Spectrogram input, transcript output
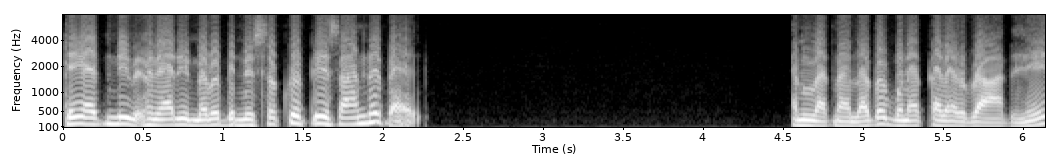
ते अपनी हमारी मदद निश्चित को अपने सामने पाए अल्लाह ताला तो बड़ा कदरदान है।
